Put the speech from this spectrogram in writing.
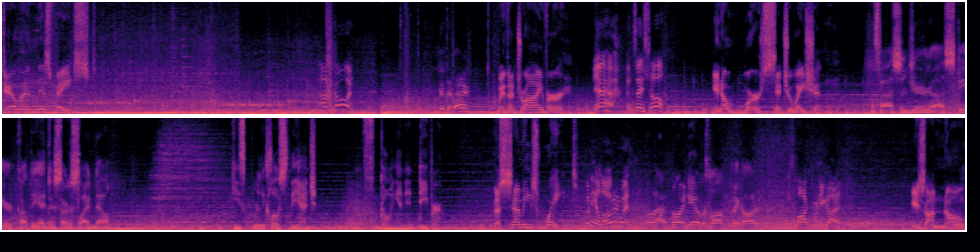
Dylan is faced with a driver Yeah, I'd say so. in a worse situation. The passenger uh, steer caught the edge and started sliding down. He's really close to the edge of going in deeper. The semi's weight What are you loaded with? Oh, I have no idea. It was locked when I got it. It was locked when you got it. is unknown.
